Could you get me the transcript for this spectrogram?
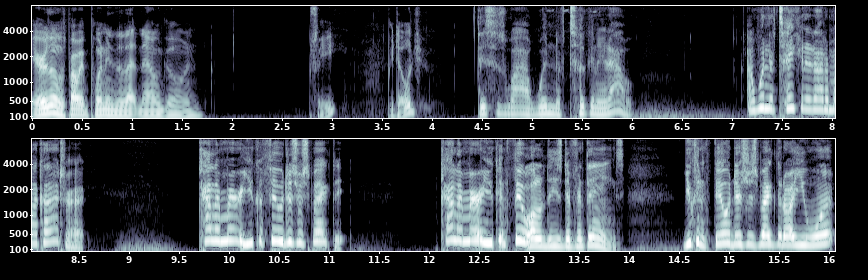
Arizona's probably pointing to that now and going, "See, we told you." This is why I wouldn't have taken it out. I wouldn't have taken it out of my contract. Kyler Murray, you can feel disrespected. Kyler Murray, you can feel all of these different things. You can feel disrespected all you want.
